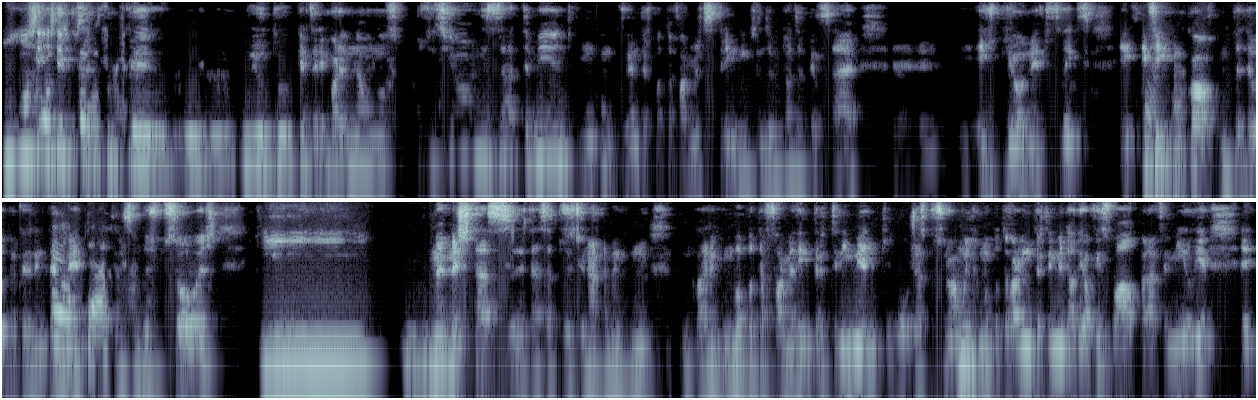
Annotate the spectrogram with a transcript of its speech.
e isto, é, isto é interessante porque o, o, YouTube, quer dizer, embora não, não se posicione exatamente como um concorrente das plataformas de streaming que estamos habituados a pensar, uh, eh, HBO, Netflix, enfim, concorre como tanta outra coisa na internet, com a atenção das pessoas e mas está-se está a posicionar também como, claramente como uma plataforma de entretenimento, ou já se posicionou há muito como uma plataforma de entretenimento audiovisual para a família, eh,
